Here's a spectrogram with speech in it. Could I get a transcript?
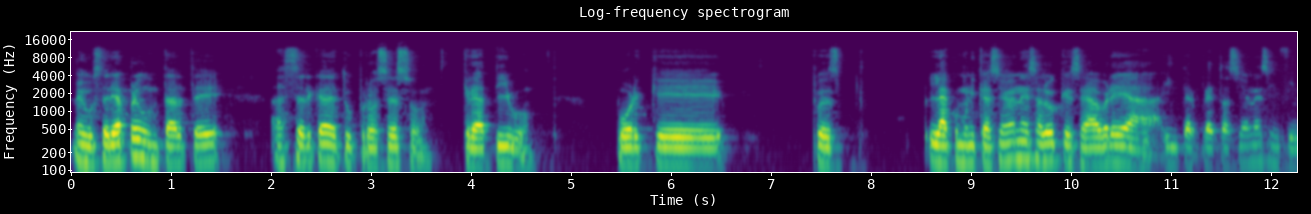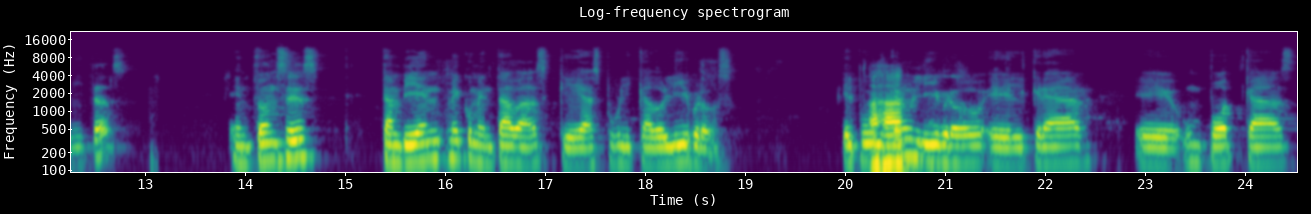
me gustaría preguntarte acerca de tu proceso creativo, porque pues la comunicación es algo que se abre a interpretaciones infinitas. Entonces, también me comentabas que has publicado libros. El publicar un libro, el crear eh, un podcast,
